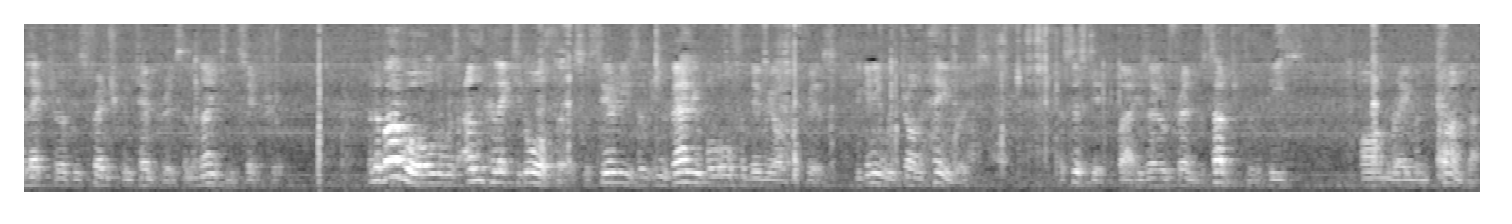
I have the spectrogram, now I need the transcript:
collector of his French contemporaries in the 19th century. And above all, there was Uncollected Authors, a series of invaluable author bibliographies, beginning with John Hayward's, assisted by his old friend, the subject of the piece, on Raymond Chandler.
